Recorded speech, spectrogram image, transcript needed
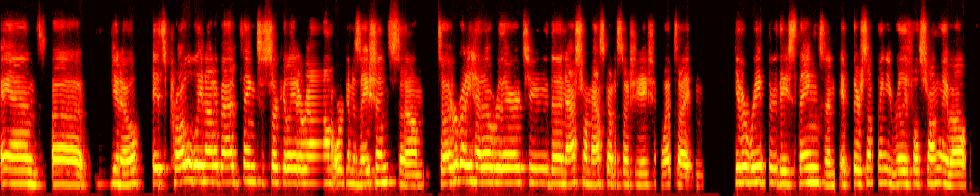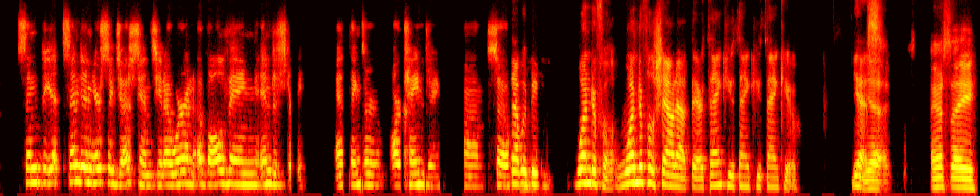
and uh, you know it's probably not a bad thing to circulate around organizations um, so everybody head over there to the national mascot association website and give a read through these things. And if there's something you really feel strongly about send it, send in your suggestions. You know we're an evolving industry and things are are changing. Um, so. That would be wonderful wonderful shout out there. Thank you thank you thank you. Yes. Yeah. I gotta say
